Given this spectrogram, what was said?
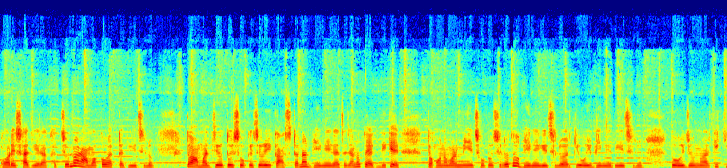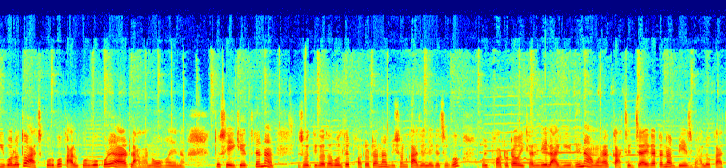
ঘরে সাজিয়ে রাখার জন্য, আর আমাকেও একটা দিয়েছিল। তো আমার যেহেতু ওই শোকেসের ওই কাজটা না ভেঙে গেছে, জানো তো? একদিকে তখন আমার মেয়ে ছোট ছিল তো, ভেঙে গেছিল আর কি, ওই ভেঙে দিয়েছিল। তো ওই জন্য আর কি, কী বলো তো আজ করব, কাল করব করে আর লাগানোও হয় না। তো সেই ক্ষেত্রে না, সত্যি কথা বলতে ফটোটা না ভীষণ কাজে লেগেছে গো। ওই ফটোটা ওইখান দিয়ে লাগিয়ে দিই না, আমার আর কাছের জায়গাটা না বেশ ভালো কাজ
